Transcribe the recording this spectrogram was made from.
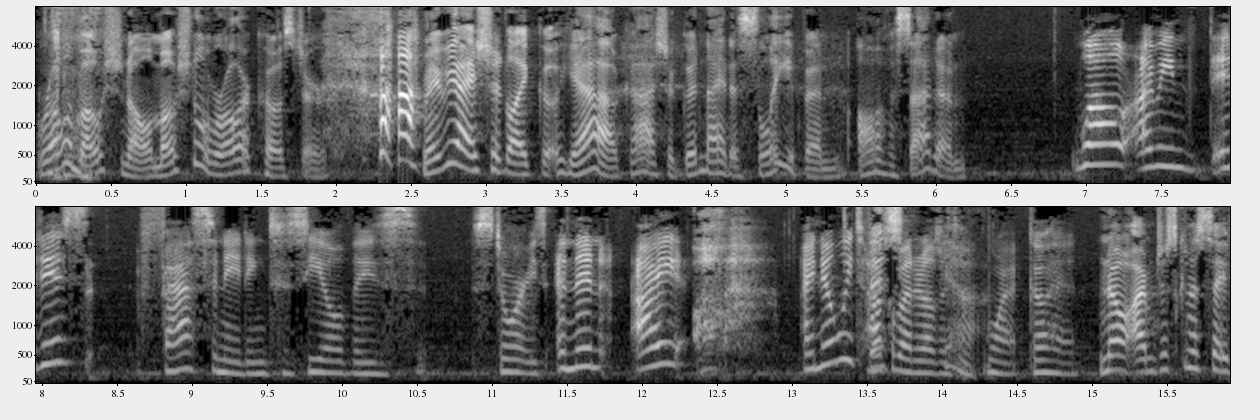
Real emotional, emotional roller coaster. Maybe I should like, go, yeah, gosh, a good night of sleep, and all of a sudden, Well, I mean, it is fascinating to see all these stories, and then I, I know we talk This- about it all the yeah. time. What? Go ahead. no, I'm just going to say,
